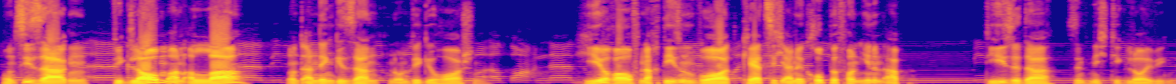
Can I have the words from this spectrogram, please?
Und sie sagen, wir glauben an Allah und an den Gesandten und wir gehorchen. Hierauf, nach diesem Wort, kehrt sich eine Gruppe von ihnen ab. Diese da sind nicht die Gläubigen.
